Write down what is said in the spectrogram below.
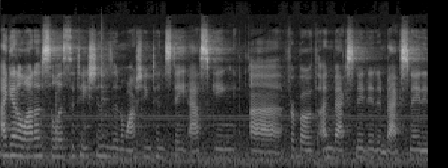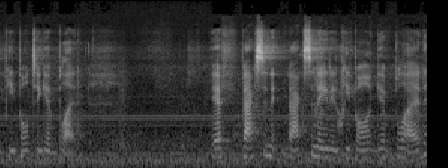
I get a lot of solicitations in Washington State asking uh, for both unvaccinated and vaccinated people to give blood. If vaccin- vaccinated people give blood,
